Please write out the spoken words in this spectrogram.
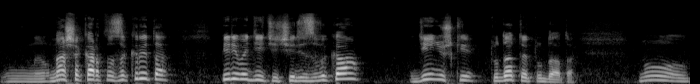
Наша карта закрыта, переводите через ВК денежки туда-то и туда-то. Ну,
